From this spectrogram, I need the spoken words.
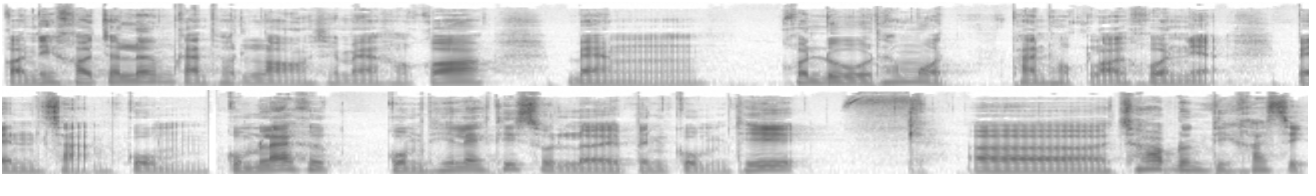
ก่อนที่เขาจะเริ่มการทดลองใช่ไหมเขาก็แบ่งคนดูทั้งหมด 1,600 คนเนี่ยเป็น 3 กลุ่ม กลุ่มแรกคือกลุ่มที่เล็กที่สุดเลย เป็นกลุ่มที่ เออชอบดนตรีคลาสสิก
